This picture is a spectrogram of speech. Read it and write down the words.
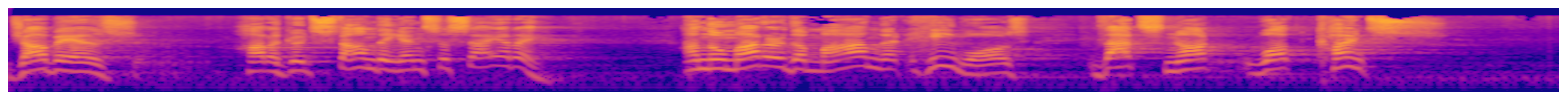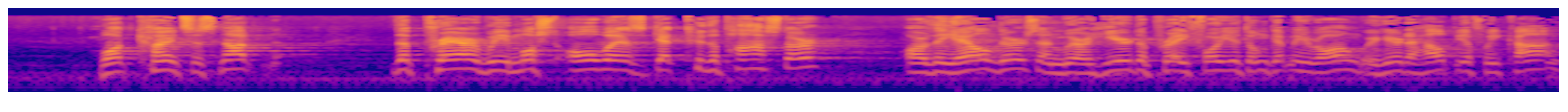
Jabez had a good standing in society. And no matter the man that he was, that's not what counts. What counts is not the prayer we must always get to the pastor or the elders, and we're here to pray for you. Don't get me wrong, we're here to help you if we can.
